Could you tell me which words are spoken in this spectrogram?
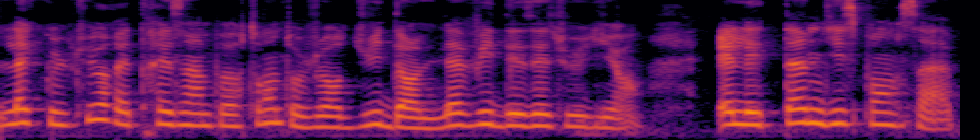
La culture est très importante aujourd'hui dans la vie des étudiants elle est indispensable.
